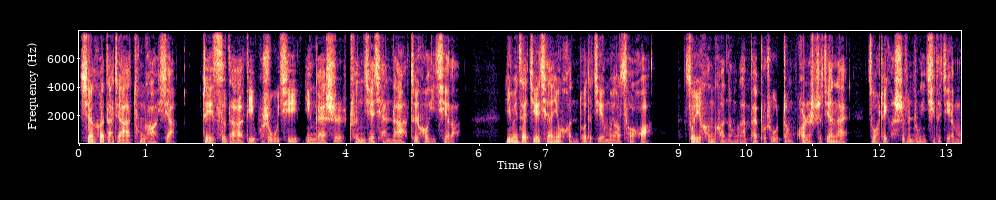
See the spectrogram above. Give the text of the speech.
先和大家通告一下，这次的第五十五期应该是春节前的最后一期了，因为在节前有很多的节目要策划。所以很可能安排不出整块的时间来做这个十分钟一期的节目。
